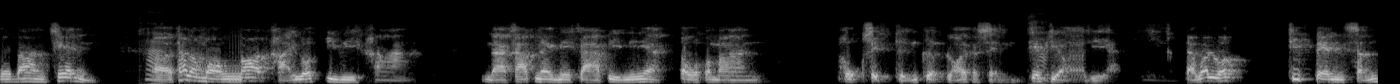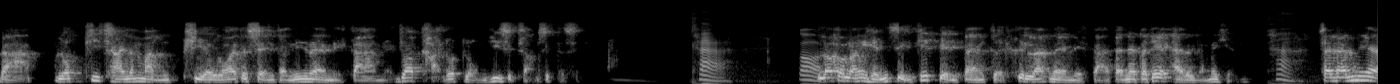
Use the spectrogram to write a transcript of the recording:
ได้บ้าง เช่นถ้าเรามองยอดขายรถ EV คาร์นะครับ ในอเมริกาปีนี้โตประมาณ 60 ถึงเกือบร้อยเปอร์เซ็นเทียบเทียบเดีย แต่ว่ารถที่เป็นสันดาบ รถที่ใช้น้ำมันเพียวร้อยเปอร์เซ็นตอนนี้ในอเมริกาเนี่ยยอดขายลดลงยี่สิบสามสิบเปอร์เซ็นต์ค่ะก็เรากำลังเห็นสิ่งที่เปลี่ยนแปลงเกิดขึ้นแล้วในอเมริกา แต่ในประเทศไทยเรายังไม่เห็นค่ะฉะนั้นเนี่ย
